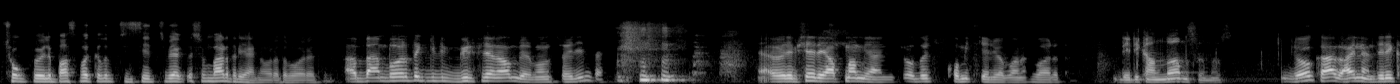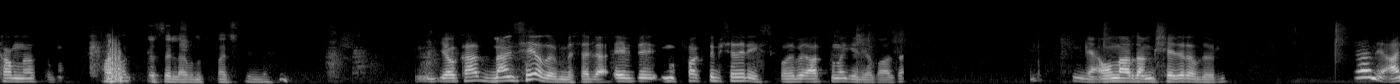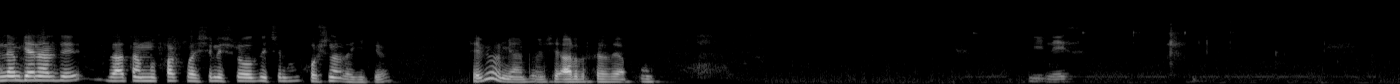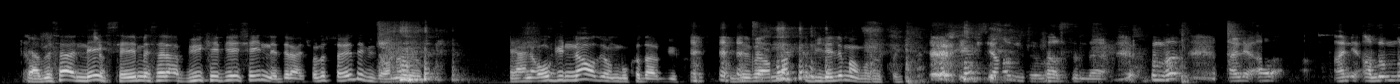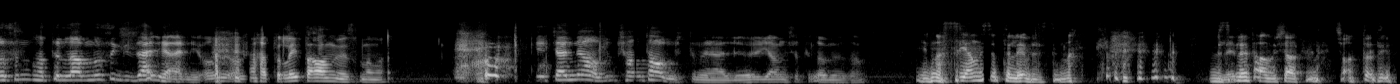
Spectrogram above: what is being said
Çok böyle basma kalıp cinsiyetçi bir yaklaşım vardır yani orada bu arada. Abi ben bu arada gidip gül falan almıyorum onu söyleyeyim de. ya öyle bir şey de yapmam yani. O da komik geliyor bana bu arada. Delikanlığa mısınız? Yok abi aynen delikanlı asıl. Parmak gösterirler bunu sütun açtığında. Yok abi ben şey alırım mesela evde mutfakta bir şeyler eksik oluyor böyle aklıma geliyor bazen. Yani onlardan bir şeyler alıyorum. Yani annem genelde zaten mutfak başır neşir olduğu için hoşuna da gidiyor. Seviyorum yani böyle şey arada sırada yapmayı. İyi neyse. Ya mesela ne? Senin mesela büyük hediye şeyin nedir? Yani şunu söyle de bize ona göre. Yani o gün ne alıyorsun bu kadar büyük? Bize bir anlat da bilelim ama onu koyayım. bir şey almıyorum aslında. Ama hani al- hani alınmasının hatırlanması güzel yani. Onu Hatırlayıp da almıyorsun ama. geçen ne aldım? Çanta almıştım herhalde. Öyle yanlış hatırlamıyorsam. Nasıl yanlış hatırlayabilirsin lan? Bisiklet almış aslında çanta diye.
